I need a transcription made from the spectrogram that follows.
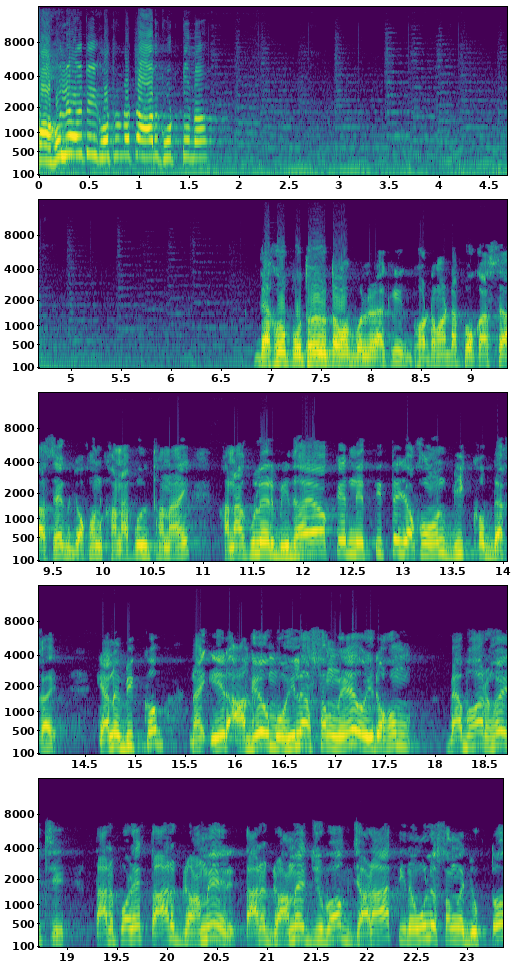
তাহলে হয়তো এই ঘটনাটা আর ঘটতো না। দেখো, প্রথমে তোমার বলে রাখি, ঘটনাটা প্রকাশ্যে আসে যখন খানাকুল থানায় খানাকুলের বিধায়কের নেতৃত্বে যখন বিক্ষোভ দেখায়। কেন বিক্ষোভ? না, এর আগেও মহিলার সঙ্গে ওই রকম ব্যবহার হয়েছে। তারপরে তার গ্রামের তার গ্রামের যুবক যারা তৃণমূলের সঙ্গে যুক্ত,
